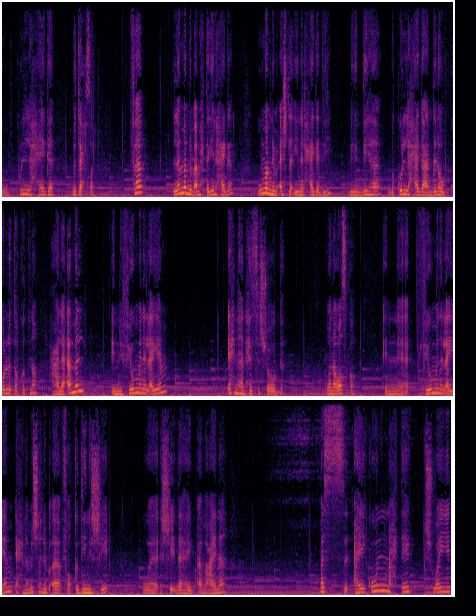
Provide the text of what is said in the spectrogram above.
وبكل حاجة بتحصل. فلما بنبقى محتاجين حاجة وما بنبقاش لاقيين الحاجة دي بنديها بكل حاجة عندنا وبكل طاقتنا على أمل إن في يوم من الأيام إحنا هنحس الشعور ده. وأنا واثقة إن في يوم من الأيام إحنا مش هنبقى فاقدين الشيء والشيء ده هيبقى معانا. بس هيكون محتاج شوية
